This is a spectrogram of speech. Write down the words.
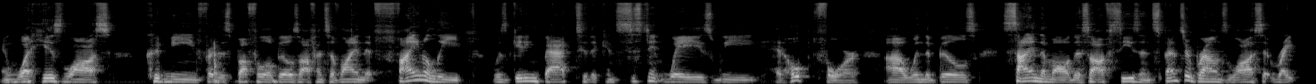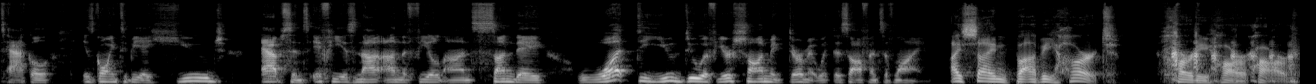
and what his loss could mean for this Buffalo Bills offensive line that finally was getting back to the consistent ways we had hoped for uh, when the Bills signed them all this offseason. Spencer Brown's loss at right tackle is going to be a huge absence if he is not on the field on Sunday. What do you do if you're Sean McDermott with this offensive line? I signed Bobby Hart. Hardy har har.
